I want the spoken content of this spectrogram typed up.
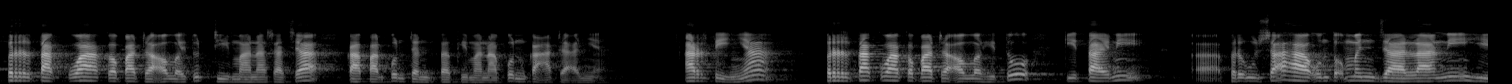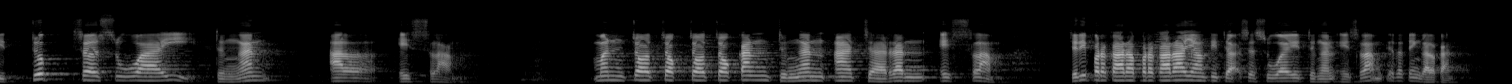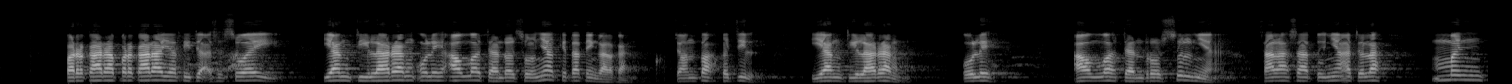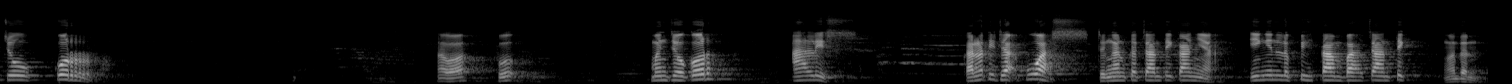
bertakwa kepada Allah itu di mana saja kapan pun dan bagaimanapun keadaannya. Artinya bertakwa kepada Allah itu kita ini uh, berusaha untuk menjalani hidup sesuai dengan al-Islam. Mencocok-cocokkan dengan ajaran Islam. Jadi perkara-perkara yang tidak sesuai dengan Islam kita tinggalkan. Perkara-perkara yang tidak sesuai, yang dilarang oleh Allah dan Rasulnya kita tinggalkan. Contoh kecil, yang dilarang oleh Allah dan Rasulnya. Salah satunya adalah mencukur. Apa, Bu? Mencukur alis. Karena tidak puas dengan kecantikannya, ingin lebih tambah cantik, ngoten.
